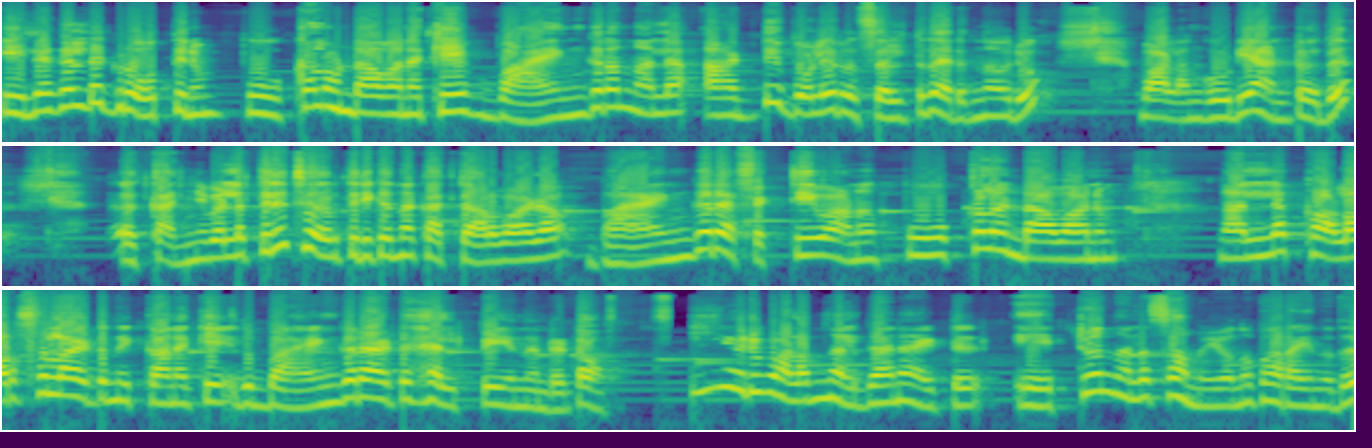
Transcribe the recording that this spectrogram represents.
ഇലകളുടെ ഗ്രോത്തിനും പൂക്കൾ ഉണ്ടാവാനൊക്കെ ഭയങ്കര നല്ല അടിപൊളി റിസൾട്ട് തരുന്ന ഒരു വളം കൂടിയാണ് കേട്ടോ ഇത്. കഞ്ഞിവെള്ളത്തിൽ ചേർത്തിരിക്കുന്ന കറ്റാർവാഴ ഭയങ്കര എഫക്റ്റീവാണ് പൂക്കൾ ഉണ്ടാവാനും നല്ല കളർഫുൾ ആയിട്ട് നിൽക്കാനൊക്കെ ഇത് ഭയങ്കരമായിട്ട് ഹെൽപ്പ് ചെയ്യുന്നുണ്ട് കേട്ടോ ഈ ഒരു വളം നൽകാനായിട്ട് ഏറ്റവും നല്ല സമയം എന്ന് പറയുന്നത്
